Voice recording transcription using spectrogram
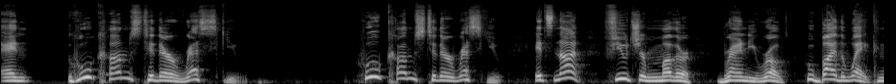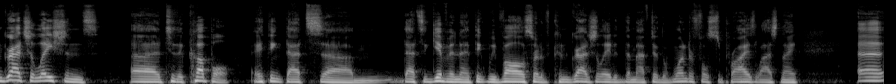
and who comes to their rescue? Who comes to their rescue? It's not future mother Brandi Rhodes, who, by the way, congratulations uh, to the couple. I think that's um, that's a given. I think we've all sort of congratulated them after the wonderful surprise last night. Uh,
